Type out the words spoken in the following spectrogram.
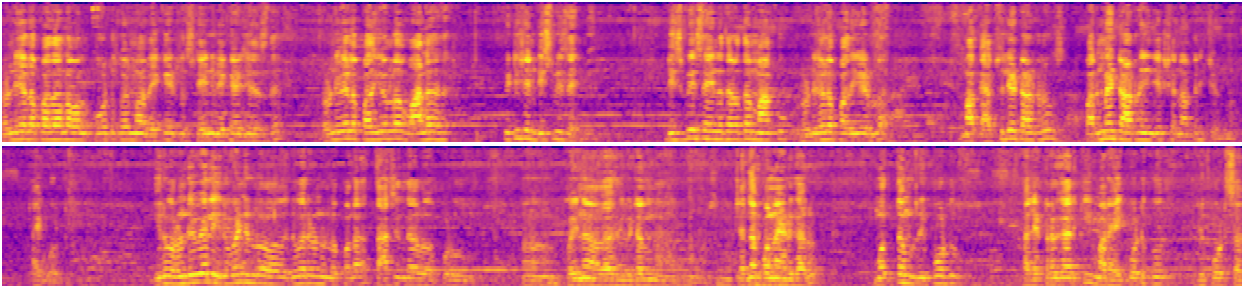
రెండు వేల పదహారులో వాళ్ళు కోర్టుకు పోయి మా వెకేట్ స్టేని వెకేట్ చేస్తే రెండు వేల పదిహేడులో వాళ్ళ పిటిషన్ డిస్మిస్ అయిపోయింది డిస్మిస్ అయిన తర్వాత మాకు రెండు వేల పదిహేడులో మాకు absolute order permanent order injection order ఇచ్చాడు హైకోర్టు ఇరవై రెండు వేల ఇరవై రెండులో ఇరవై రెండు లోపల తహసీల్దార్ అప్పుడు పోయిన విటల్ చంద్రపల్ నాయుడు గారు మొత్తం రిపోర్టు కలెక్టర్ గారికి మరి హైకోర్టుకు రిపోర్ట్ స-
